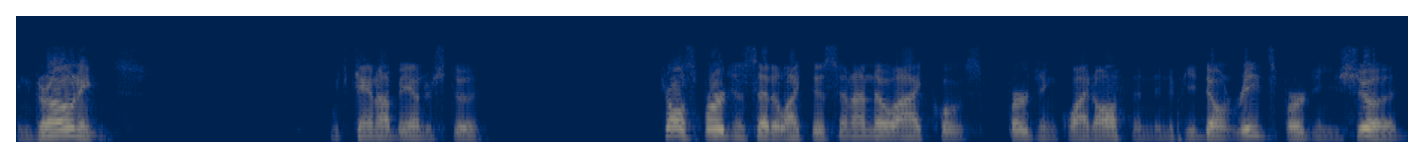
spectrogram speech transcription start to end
in groanings which cannot be understood. Charles Spurgeon said it like this, and I know I quote Spurgeon quite often, and if you don't read Spurgeon, you should.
